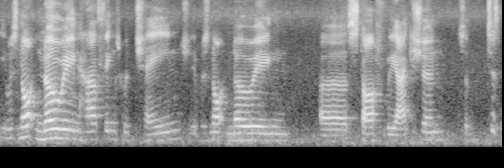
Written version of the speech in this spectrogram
it was not knowing how things would change. It was not knowing uh, staff reaction. So just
